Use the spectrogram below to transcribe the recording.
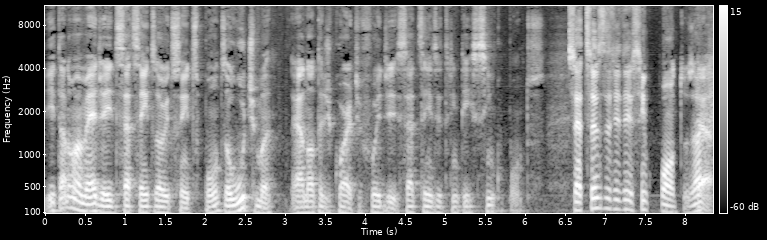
E tá numa média aí de 700 a 800 pontos. A última, é a nota de corte, foi de 735 pontos. 735 pontos, né? É.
